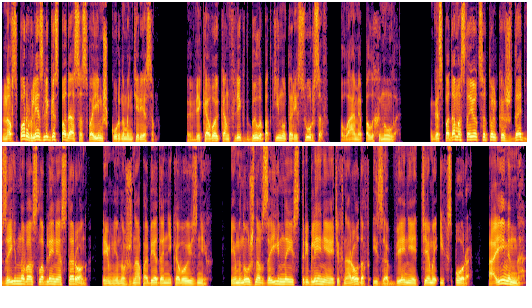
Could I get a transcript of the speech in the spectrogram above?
Но в спор влезли господа со своим шкурным интересом. Вековой конфликт было подкинуто ресурсов, пламя полыхнуло. Господам остается только ждать взаимного ослабления сторон, им не нужна победа никого из них. Им нужно взаимное истребление этих народов и забвение темы их спора. А именно,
